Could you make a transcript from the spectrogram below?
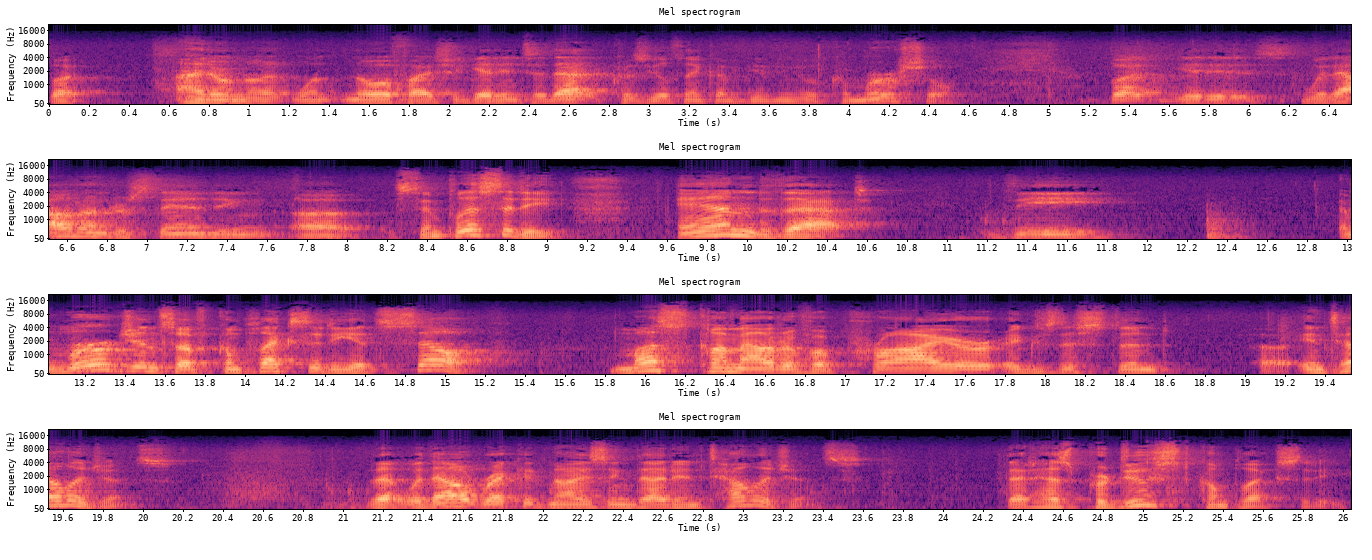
But I don't know, know if I should get into that because you'll think I'm giving you a commercial. But it is without understanding uh, simplicity and that the emergence of complexity itself must come out of a prior existent uh, intelligence. That without recognizing that intelligence that has produced complexity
